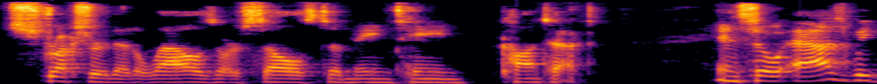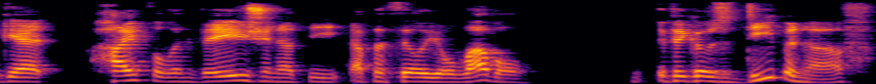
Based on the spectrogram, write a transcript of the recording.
structure that allows our cells to maintain contact. And so as we get hyphal invasion at the epithelial level, if it goes deep enough,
